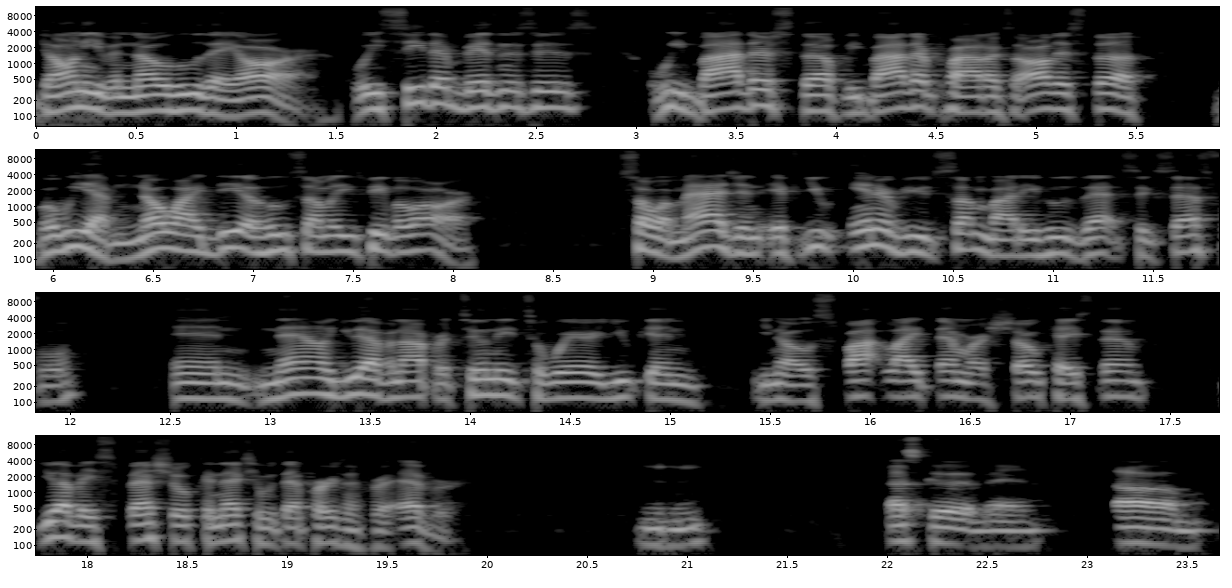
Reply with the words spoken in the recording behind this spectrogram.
don't even know who they are. We see their businesses, we buy their stuff, we buy their products, all this stuff, but we have no idea who some of these people are. So imagine if you interviewed somebody who's that successful and now you have an opportunity to where you can, you know, spotlight them or showcase them, you have a special connection with that person forever. Mm-hmm. That's good, man. Um,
